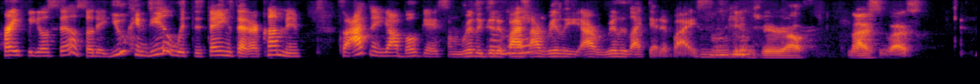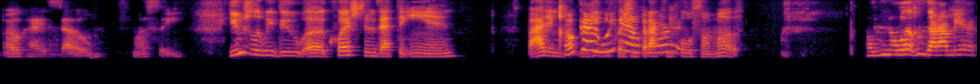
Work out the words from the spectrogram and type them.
pray for yourself so that you can deal with the things that are coming. So I think y'all both gave some really good advice. Mhm. I really, I really like that advice. Mhm. Yeah, it's very awesome. Nice advice. Okay, so let's see. Usually we do uh questions at the end, but I didn't Okay, get any we questions, but I can it. pull some up. Oh, you know what? We got our marriage.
